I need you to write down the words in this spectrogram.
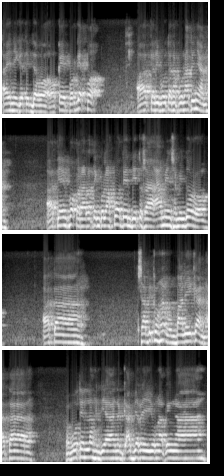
ay negative daw. Okay, forget po. At kalimutan na po natin yan. At ngayon po, kararating ko lang po din dito sa amin sa Mindoro. At ah, sabi ko nga, balikan. At ah, mabutin lang, hindi uh, nag-abire yung aking ah,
